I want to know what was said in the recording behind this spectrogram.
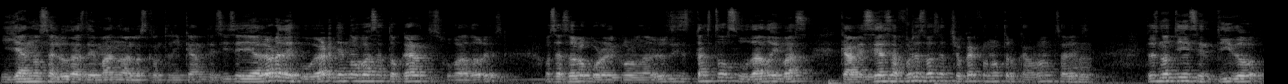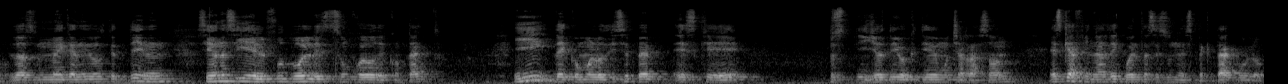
y ya no saludas de mano a los contrincantes. Dice, y a la hora de jugar ya no vas a tocar a tus jugadores. O sea, solo por el coronavirus. Dice, estás todo sudado y vas, cabeceas, a fuerzas vas a chocar con otro cabrón, ¿sabes? Entonces no tiene sentido los mecanismos que tienen si aún así el fútbol es un juego de contacto. Y de como lo dice Pep, es que, pues, y yo digo que tiene mucha razón, es que a final de cuentas es un espectáculo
